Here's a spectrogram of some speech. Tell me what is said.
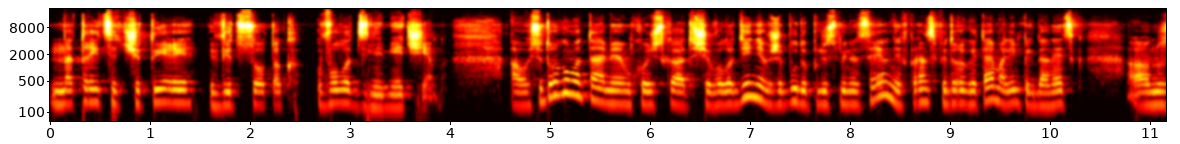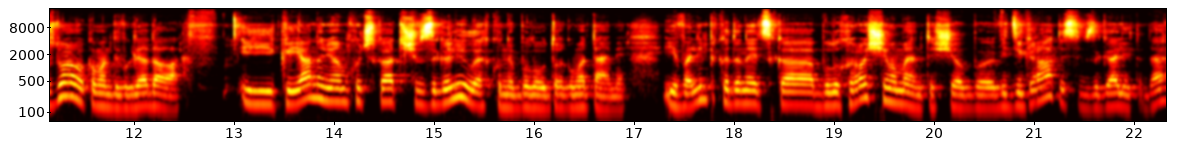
на 34% володіння м'ячем. А ось у другому таймі я вам хочу сказати, що володіння вже буде плюс-мінус рівне. В принципі, другий тайм Олімпік Донецьк ну здорово команда виглядала. І киянам я вам хочу сказати, що взагалі легко не було у другому таймі. І в Олімпіка Донецька були хороші моменти, щоб відігратися взагалі-то. Да?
